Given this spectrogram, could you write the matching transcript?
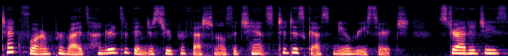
Tech Forum provides hundreds of industry professionals a chance to discuss new research, strategies,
